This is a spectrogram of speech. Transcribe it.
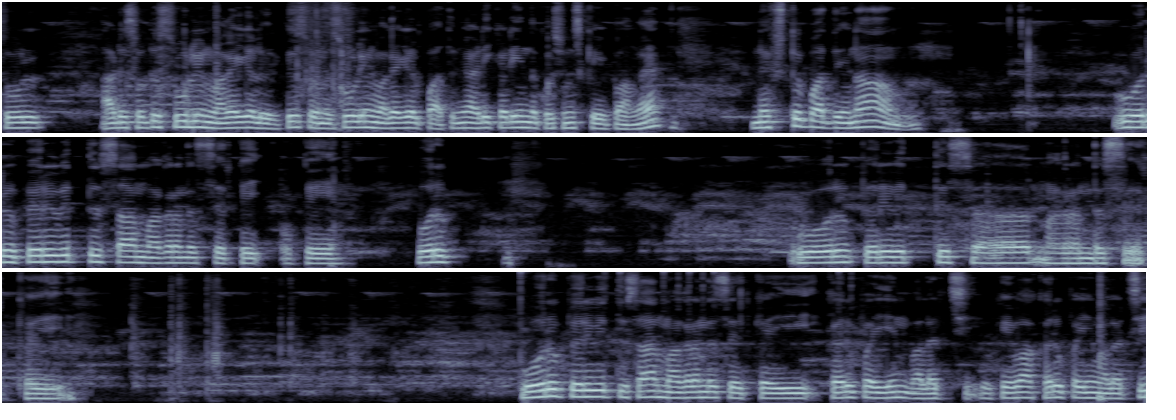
சூழ் அப்படி சொல்லிட்டு சூழின் வகைகள் இருக்குது ஸோ இந்த சூழின் வகைகள் பார்த்துங்க. அடிக்கடி இந்த கொஷின்ஸ் கேட்பாங்க. நெக்ஸ்ட்டு பார்த்தீங்கன்னா ஒரு பெருவித்து சார் மகரந்த சேர்க்கை. ஓகே ஒரு ஒரு பெருவித்து சார் மகரந்த சேர்க்கை. ஒரு பெருவித்து சார் மகரந்த சேர்க்கை கருப்பையின் வளர்ச்சி. ஓகேவா கருப்பையின் வளர்ச்சி.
